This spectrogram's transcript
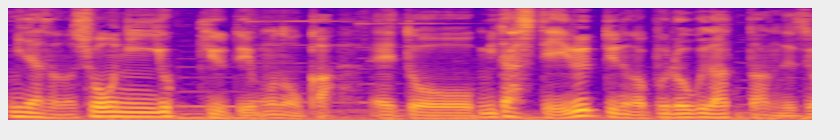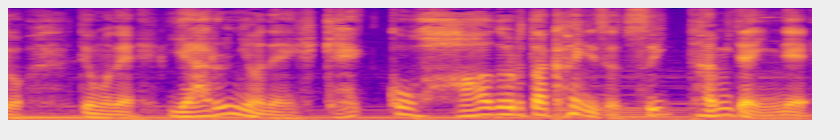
皆さんの承認欲求というものをか、えっ、ー、と、満たしているっていうのがブログだったんですよ。でもね、やるにはね、結構ハードル高いんですよ。ツイッターみたいにね、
